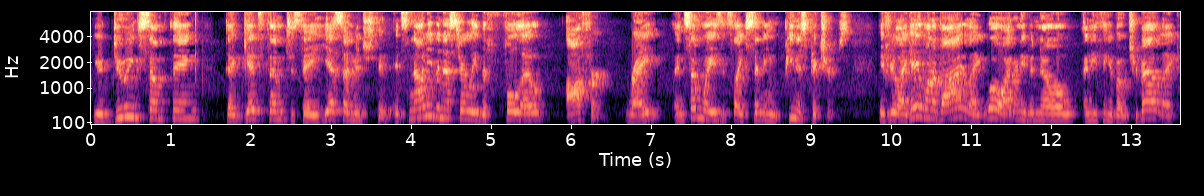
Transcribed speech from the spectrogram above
you're doing something that gets them to say, yes, I'm interested. It's not even necessarily the full out offer, right? In some ways, it's like sending penis pictures. If you're like, hey, want to buy? Like, whoa, I don't even know anything about your bet. Like,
